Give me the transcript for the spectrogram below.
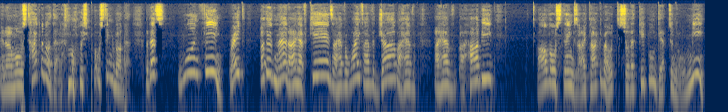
and I'm always talking about that. I'm always posting about that. But that's one thing right? Other than that I have kids I have a wife I have a job I have I have a hobby. All those things I talk about so that people get to know me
